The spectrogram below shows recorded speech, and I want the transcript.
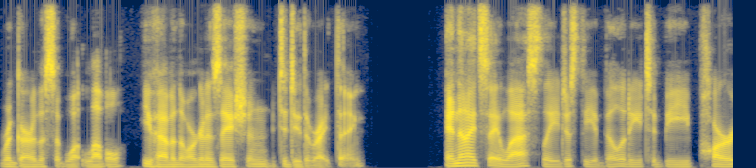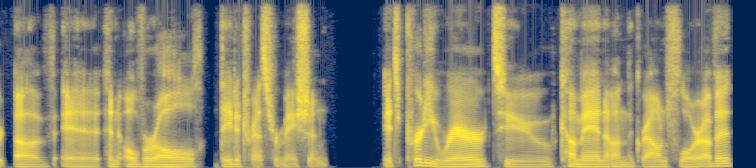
regardless of what level you have in the organization, to do the right thing. And then I'd say, lastly, just the ability to be part of a, an overall data transformation. It's pretty rare to come in on the ground floor of it.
